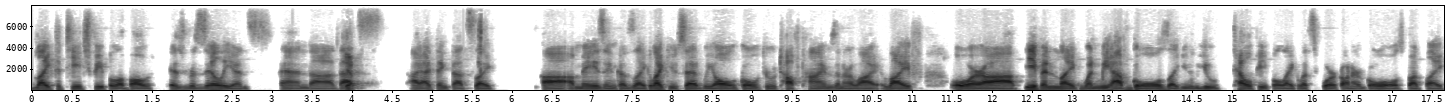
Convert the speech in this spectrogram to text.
like to teach people about is resilience and uh that's yep. I, I think that's like uh amazing because like like you said we all go through tough times in our li- life or uh, even like when we have goals like you you tell people like let's work on our goals but like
